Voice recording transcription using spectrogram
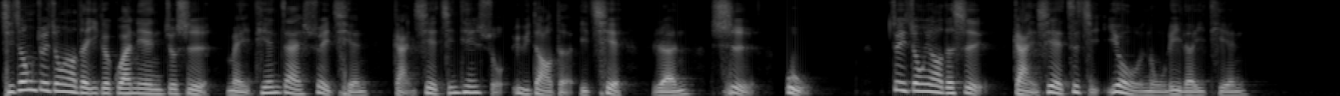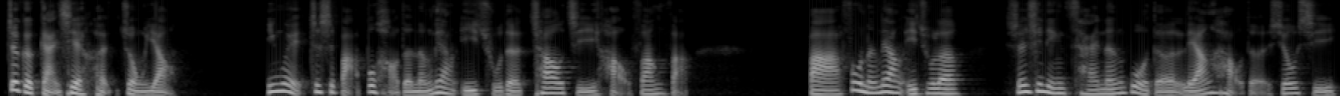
其中最重要的一个观念就是每天在睡前感谢今天所遇到的一切人事物。最重要的是感谢自己又努力了一天。这个感谢很重要，因为这是把不好的能量移除的超级好方法。把负能量移除了，身心灵才能获得良好的休息，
